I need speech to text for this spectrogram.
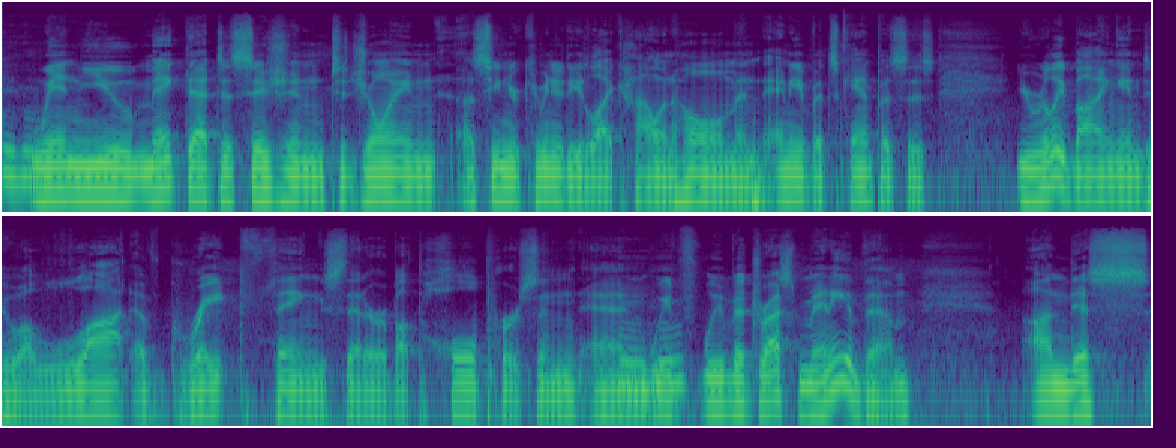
mm-hmm. when you make that decision to join a senior community like Holland Home and any of its campuses, you're really buying into a lot of great things that are about the whole person, and mm-hmm. we've we've addressed many of them on this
